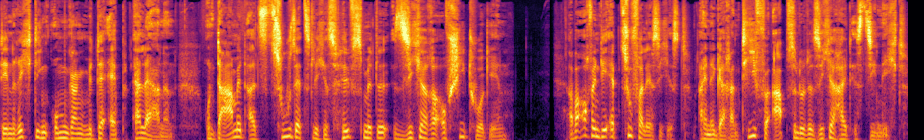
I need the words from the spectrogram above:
den richtigen Umgang mit der App erlernen und damit als zusätzliches Hilfsmittel sicherer auf Skitour gehen. Aber auch wenn die App zuverlässig ist, eine Garantie für absolute Sicherheit ist sie nicht.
